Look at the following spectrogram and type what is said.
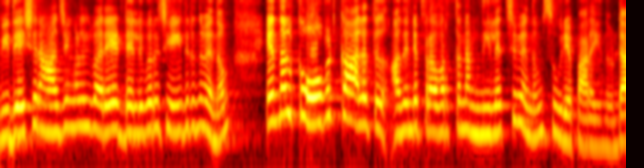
വിദേശ രാജ്യങ്ങളിൽ വരെ ഡെലിവറി ചെയ്തിരുന്നുവെന്നും എന്നാൽ കോവിഡ് കാലത്ത് അതിന്റെ പ്രവർത്തനം നിലച്ചുവെന്നും സൂര്യ പറയുന്നുണ്ട്.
